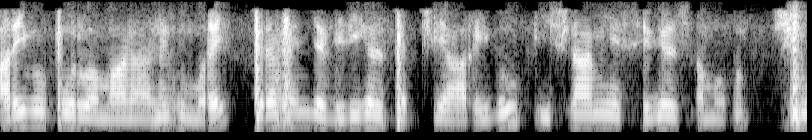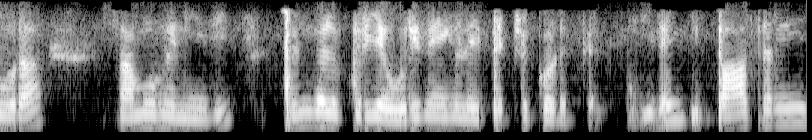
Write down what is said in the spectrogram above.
அறிவுபூர்வமான அணுகுமுறை பிரபஞ்ச விதிகள் பற்றிய அறிவு இஸ்லாமிய சிவில் சமூகம் ஷூரா சமூக நீதி பெண்களுக்குரிய உரிமைகளை பெற்றுக் கொடுத்தல். இவை இப்பாசறையை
